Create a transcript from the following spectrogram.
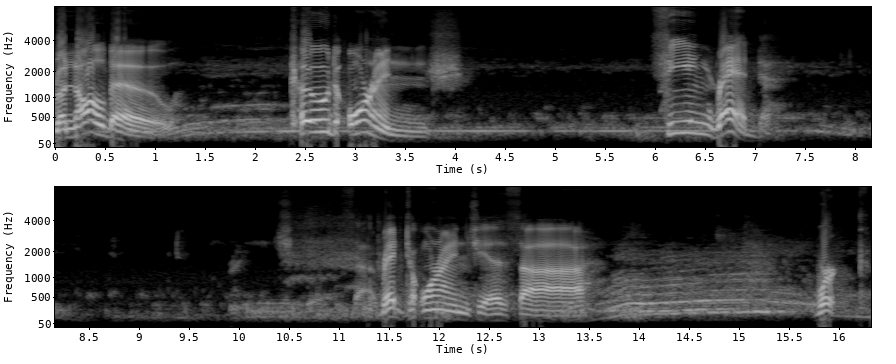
Ronaldo, Code Orange, Seeing Red. Uh, red to orange is uh, work.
